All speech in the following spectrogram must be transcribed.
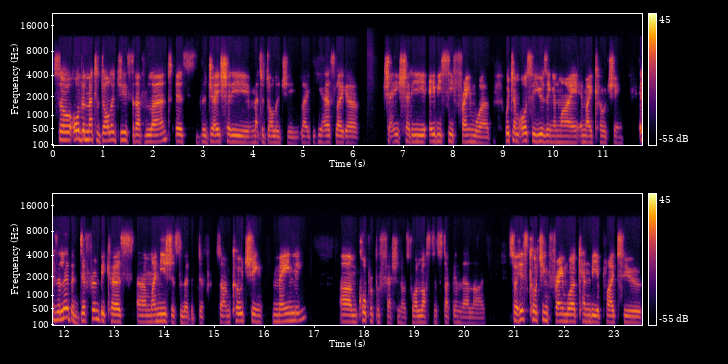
So all the methodologies that I've learned is the Jay Shetty methodology. Like he has like a Jay Shetty ABC framework, which I'm also using in my in my coaching. It's a little bit different because um, my niche is a little bit different. So I'm coaching mainly um, corporate professionals who are lost and stuck in their life. So his coaching framework can be applied to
